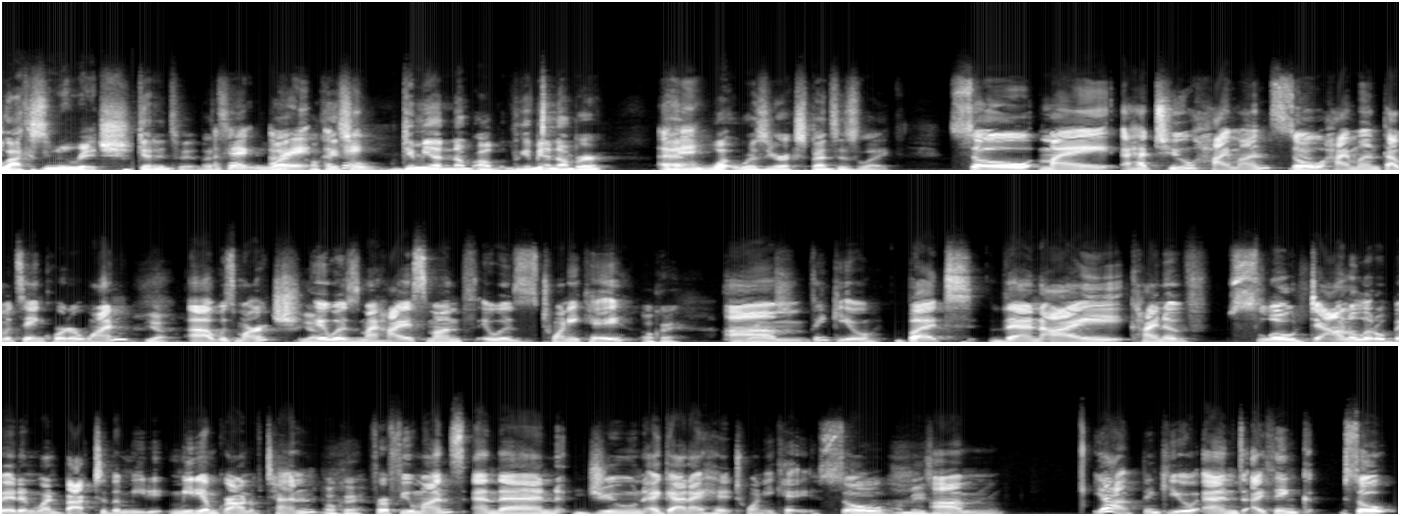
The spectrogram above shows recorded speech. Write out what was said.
Black is the new rich. Get into it. Let's Okay, What, all right, okay, okay. so give me a number. Uh, give me a number. Okay. And what was your expenses like? So my I had two high months. So Yeah. high month I would say in quarter one Yeah. uh, was March. Yeah. It was my highest month. It was 20k. Okay. Congrats. Um, thank you. But then I kind of slowed down a little bit and went back to the medi- medium ground of 10 okay. for a few months. And then June again, I hit 20K. So, Oh, amazing. um, yeah, thank you. And I think so.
